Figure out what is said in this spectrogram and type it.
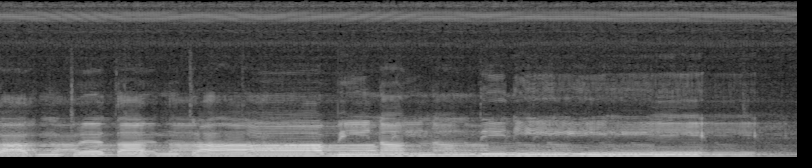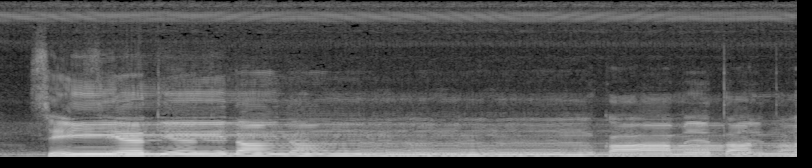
තන්ත්‍ර තන්ත්‍රාභිනන්දිනී සේයතිදං කාමතන්නා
